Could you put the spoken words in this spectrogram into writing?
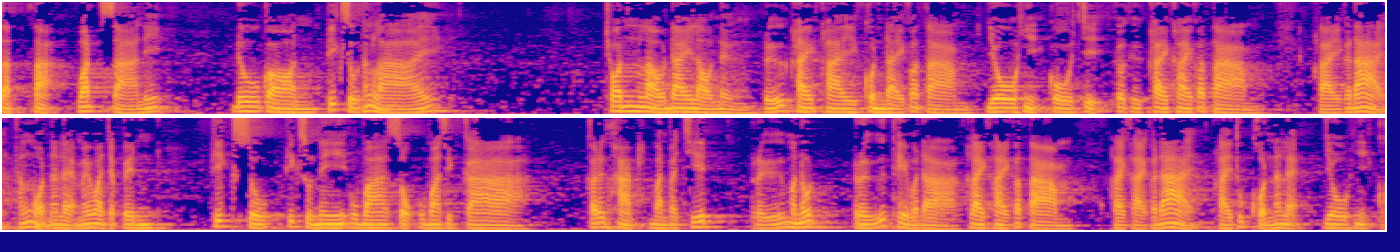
สัตตะวัฏสานิ ดูก่อนภิกษุทั้งหลาย ชนเหล่าใดเหล่าหนึ่ง หรือใครๆ คนใดก็ตาม โยหิโกจิก็คือใครๆก็ตาม รก็ได้ ทั้งหมดนั่นแหละไม่ว่าจะเป็นภิกษุ ภิกษุณี อุบาสก อุบาสิกาคฤหัสถ์บรรพชิต หรือมนุษย์ หรือเทวดา ใครๆก็ตาม ใครๆก็ได้ ใครทุกคนนั่นแหละ โยหิโก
